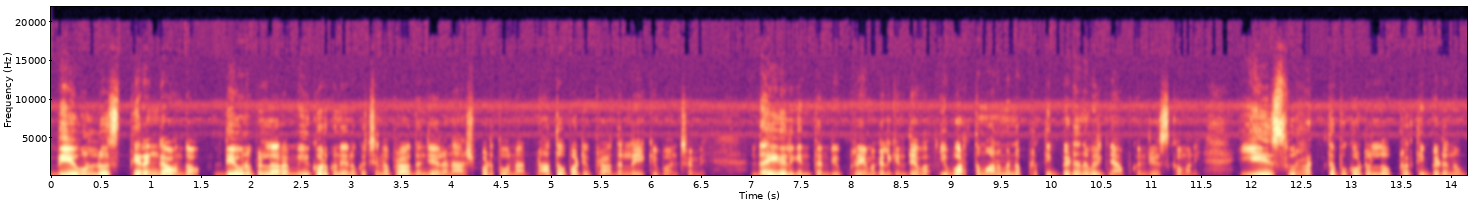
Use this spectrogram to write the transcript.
దేవునిలో స్థిరంగా ఉందాం. దేవుని పిల్లారా మీ కొరకు నేను ఒక చిన్న ప్రార్థన చేయాలని ఆశపడుతూ ఉన్నాను. నాతో పాటు ఈ ప్రార్థనలో ఏకీభవించండి. దయగలిగిన తండ్రి ప్రేమ కలిగిన దేవ ఈ వర్తమానమైన ప్రతి బిడను మీరు జ్ఞాపకం చేసుకోమని ఏసు రక్తపు కోటల్లో ప్రతి బిడను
